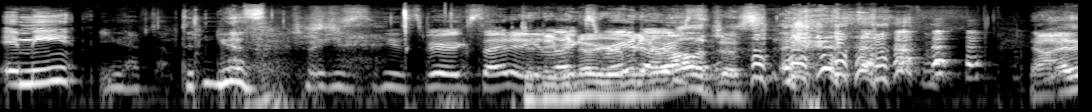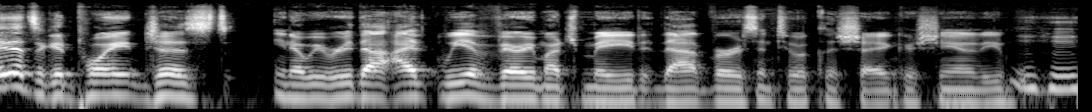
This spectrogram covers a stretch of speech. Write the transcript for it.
It mean you have something. You have he's, he's very excited. Didn't he even know likes you're a meteorologist. no, I think that's a good point. Just you know, we read that. I, we have very much made that verse into a cliche in Christianity. Mm-hmm.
